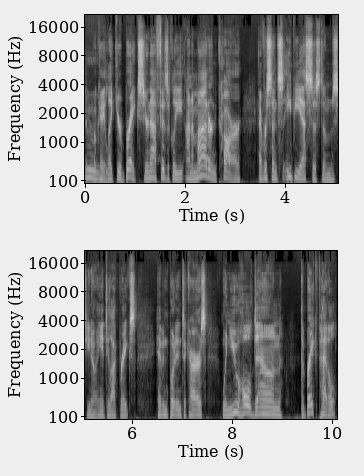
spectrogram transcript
Mm. Okay, like your brakes, you're not physically on a modern car. Ever since ABS systems, you know, anti-lock brakes have been put into cars, when you hold down the brake pedal,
